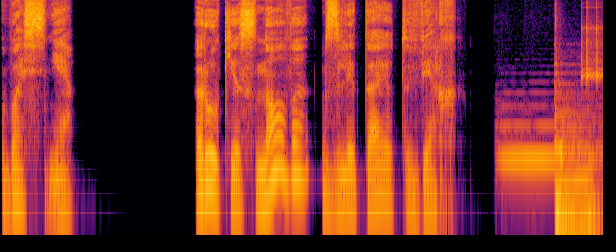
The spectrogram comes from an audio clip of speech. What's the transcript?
Во сне. Руки снова взлетают вверх. Thank you.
